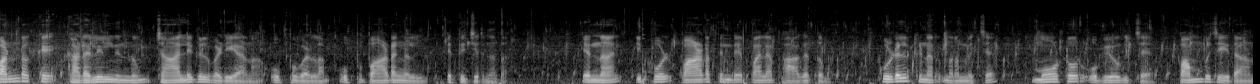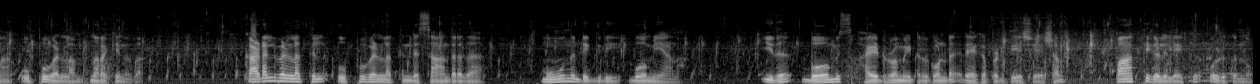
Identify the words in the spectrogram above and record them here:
പണ്ടൊക്കെ കടലിൽ നിന്നും ചാലുകൾ വഴിയാണ് ഉപ്പുവെള്ളം ഉപ്പുപാടങ്ങളിൽ എത്തിച്ചിരുന്നത്. എന്നാൽ ഇപ്പോൾ പാടത്തിന്റെ പല ഭാഗത്തും കുഴൽ കിണർ നിർമ്മിച്ച് മോട്ടോർ ഉപയോഗിച്ച് പമ്പ് ചെയ്താണ് ഉപ്പുവെള്ളം നിറയ്ക്കുന്നത്. കടൽ വെള്ളത്തിൽ ഉപ്പുവെള്ളത്തിന്റെ സാന്ദ്രത മൂന്ന് ഡിഗ്രി ഭൂമിയാണ്. ഇത് ബോമിസ് ഹൈഡ്രോമീറ്റർ കൊണ്ട് രേഖപ്പെടുത്തിയ ശേഷം പാത്തികളിലേക്ക് ഒഴുക്കുന്നു.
